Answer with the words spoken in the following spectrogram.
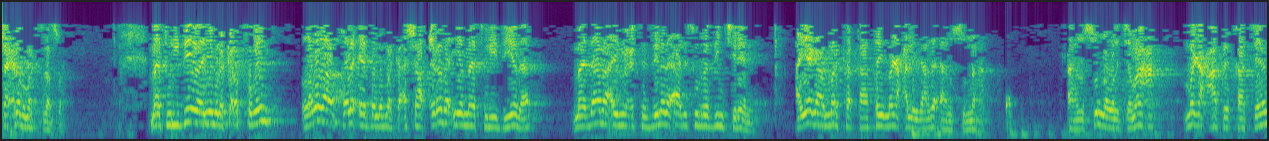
Shaaciradu marka sidaas wa maaturidiyada iyaguna ka og fogeyn labadaa qole ee dambe marka ashaacirada iyo maaturidiyada maadaama ay muctasilada aada isu radin jireen ayagaa marka qaatay magaca la yidhaahda ahlu sunnaha. Ahlusunna waljamaaca magacaasay qaateen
